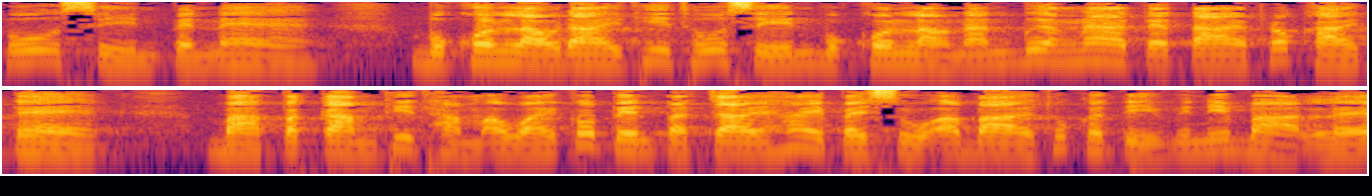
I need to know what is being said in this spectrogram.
ทุศีลเป็นแน่ บุคคลเหล่าใดที่ทุศีลบุคคลเหล่านั้นเบื้องหน้าแต่ตายเพราะกายแตกบาปรกรรมที่ทำเอาไว้ก็เป็นปัจจัยให้ไปสู่อบายทุกขติวินิบาตและ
